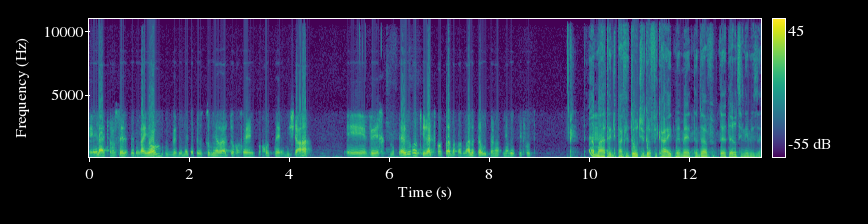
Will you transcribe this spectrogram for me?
העלה את הנושא לסדר היום, ובאמת הפרסום ירד תוך פחות משעה. ומצער לראות שעיריית כפר סבא חזרה לטעות שנה שנייה ברציפות. אה, מה, אתה נתפס לטעות של גרפיקאית? באמת, נדב, אתה יותר רציני מזה.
